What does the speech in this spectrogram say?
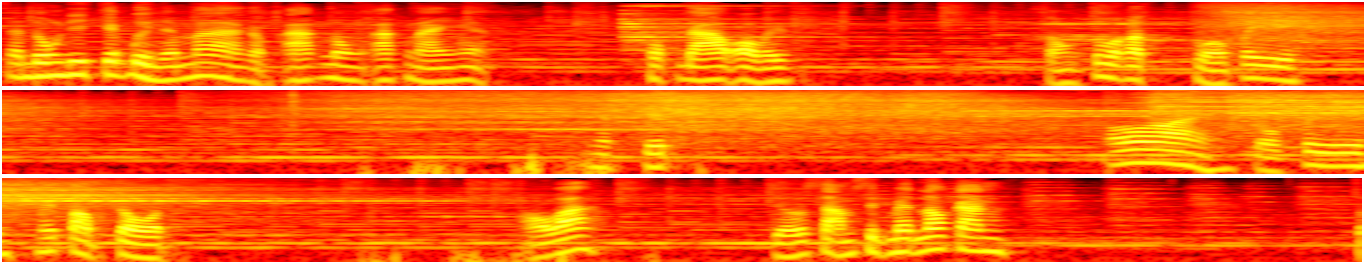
แต่ดวงดีเก็บอื่นจะมากกับอาร์คนงอาร์คไนท์เนี่ยหกดาวออกไปสองตัวกับตัวฟรีเงียบกริบ โอ้ยตัวฟรี ไม่ตอบโจทย์ เอาวะ เดี๋ยว 30 เม็ดแล้วกัน โจ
